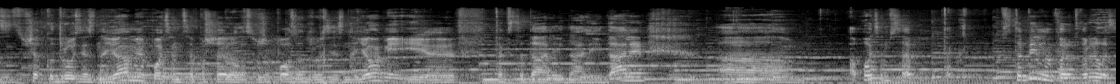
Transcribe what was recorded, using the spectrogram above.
спочатку друзі знайомі, потім це поширилось вже поза друзі знайомі, і е, так все далі, і далі, і далі. А, а потім все так стабільно перетворилося,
